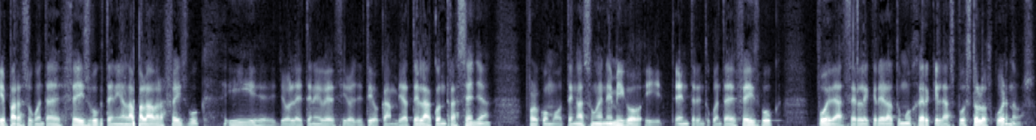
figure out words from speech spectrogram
que para su cuenta de Facebook tenían la palabra Facebook y eh, yo le he tenido que decir, oye tío, cámbiate la contraseña, porque como tengas un enemigo y entre en tu cuenta de Facebook, puede hacerle creer a tu mujer que le has puesto los cuernos.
